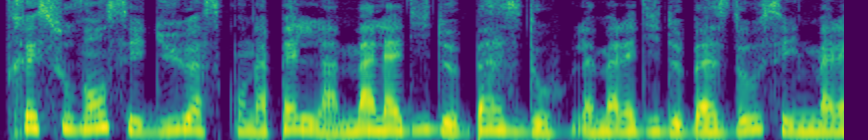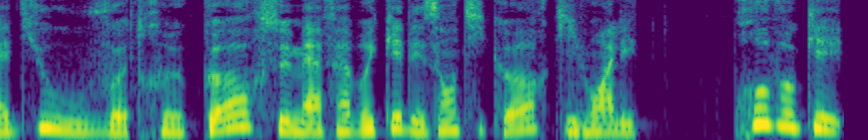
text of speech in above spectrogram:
très souvent c'est dû à ce qu'on appelle la maladie de base d'eau. La maladie de base d'eau, c'est une maladie où votre corps se met à fabriquer des anticorps qui vont aller provoquer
